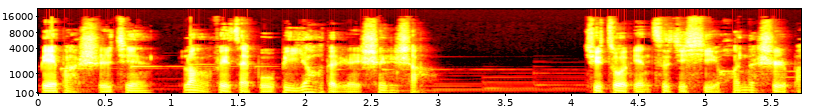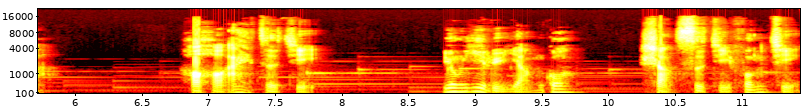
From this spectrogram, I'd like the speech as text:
别把时间浪费在不必要的人身上。去做点自己喜欢的事吧，好好爱自己，用一缕阳光赏四季风景，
